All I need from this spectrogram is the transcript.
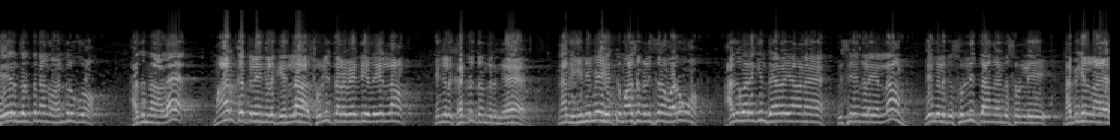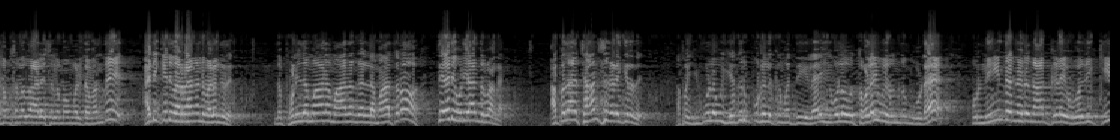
தேர்ந்தெடுத்து நாங்க வந்திருக்கிறோம். அதனால மார்க்கத்தில் எங்களுக்கு எல்லாம் சொல்லித்தர தர எல்லாம் எங்களுக்கு கற்று தந்துருங்க. நாங்க இனிமே எட்டு மாசம் கழிச்சு தான் வருவோம். அது வரைக்கும் தேவையான விஷயங்களை எல்லாம் எங்களுக்கு சொல்லித்தாங்க என்று சொல்லி நபிகள் நாயகம் சல்லா அலைஹி வஸல்லம் அவங்கள்ட்ட வந்து அடிக்கடி வர்றாங்கன்னு விளங்குது. இந்த புனிதமான மாதங்கள்ல மாத்திரம் தேடி ஒடியாந்துருவாங்க அப்பதான் சான்ஸ் கிடைக்கிறது. அப்ப இவ்வளவு எதிர்ப்புகளுக்கு மத்தியில இவ்வளவு தொலைவு இருந்தும் கூட ஒரு நீண்ட நெடு நாட்களை ஒதுக்கி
